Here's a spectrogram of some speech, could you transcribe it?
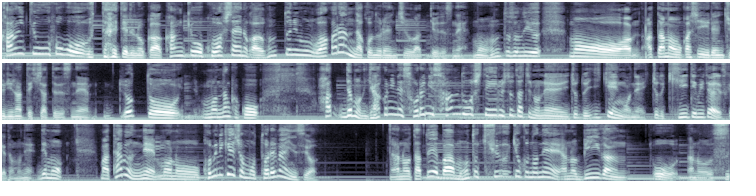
環境保護を訴えてるのか、環境を壊したいのか、本当にもうわからんな、この連中はっていうですね。もう本当そういう、もう、頭おかしい連中になってきちゃってですね。ちょっと、まあ、なんかこう、は、でも逆にね、それに賛同している人たちのね、ちょっと意見をね、ちょっと聞いてみたいですけどもね。でも、まあ多分ね、もうあの、コミュニケーションも取れないんですよ。あの、例えば、もう本当究極のね、あの、ビーガンを、あの、す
